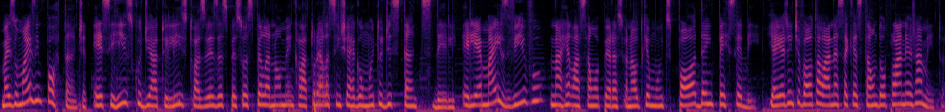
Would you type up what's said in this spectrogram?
Mas o mais importante, esse risco de ato ilícito, às vezes as pessoas pela nomenclatura elas se enxergam muito distantes dele. Ele é mais vivo na relação operacional do que muitos podem perceber. E aí a gente volta lá nessa questão do planejamento.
